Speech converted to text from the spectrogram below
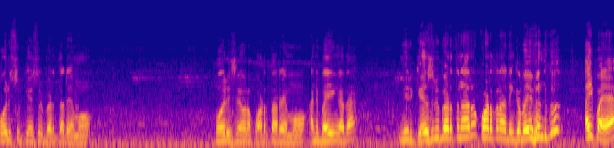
పోలీసులు కేసులు పెడతారేమో? పోలీసులు ఏమైనా కొడతారేమో అని భయం కదా? మీరు కేసులు పెడుతున్నారు కొడుతున్నారు ఇంకా భయం ఎందుకు? అయిపోయా?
